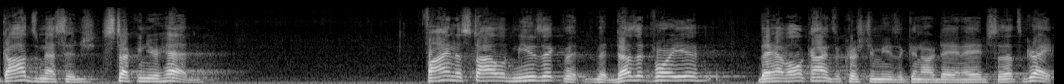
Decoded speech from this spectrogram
God's message stuck in your head. Find a style of music that, that does it for you. They have all kinds of Christian music in our day and age, so that's great.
